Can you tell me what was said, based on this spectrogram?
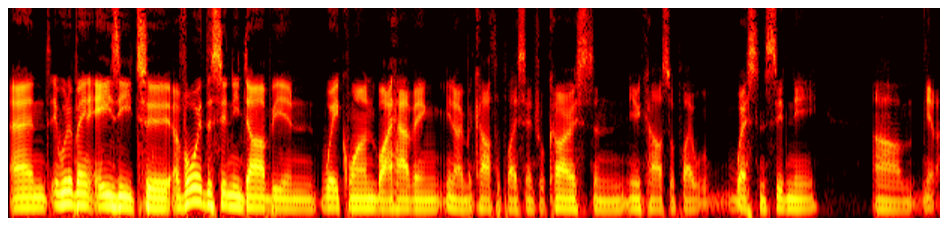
and it would have been easy to avoid the Sydney Derby in week one by having you know Macarthur play Central Coast and Newcastle play Western Sydney. Um, you know.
